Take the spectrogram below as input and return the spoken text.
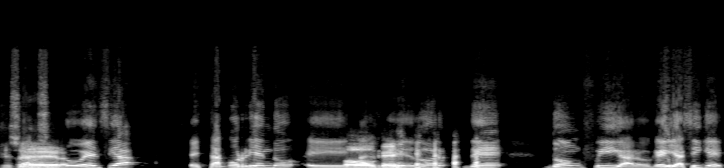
Eso la. Era. controversia está corriendo eh, Oh, alrededor de Don Fígaro, ¿ok? Así que,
